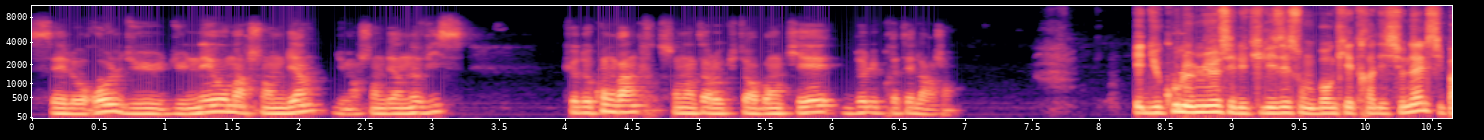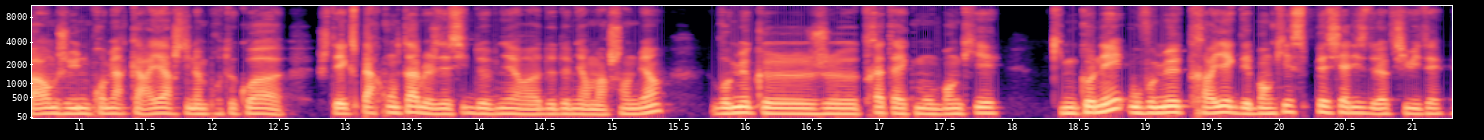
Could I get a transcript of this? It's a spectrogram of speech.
c'est le rôle du, du néo-marchand de biens, du marchand de biens novice, que de convaincre son interlocuteur banquier de lui prêter de l'argent. Et du coup, le mieux, c'est d'utiliser son banquier traditionnel. Si par exemple j'ai eu une première carrière, je dis n'importe quoi, j'étais expert comptable et je décide de, venir, de devenir marchand de biens, vaut mieux que je traite avec mon banquier qui me connaît ou vaut mieux travailler avec des banquiers spécialistes de l'activité?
